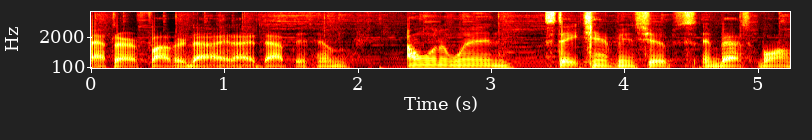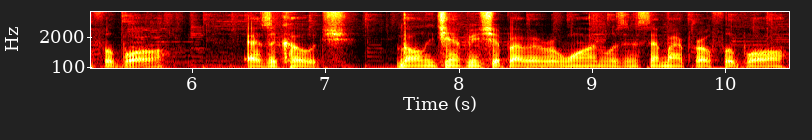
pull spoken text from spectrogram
After our father died, I adopted him. I want to win state championships in basketball and football as a coach. The only championship I've ever won was in semi-pro football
